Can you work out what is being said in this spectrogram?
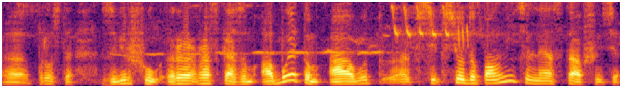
э, просто завершу рассказом об этом, а вот а, все, все дополнительное оставшееся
